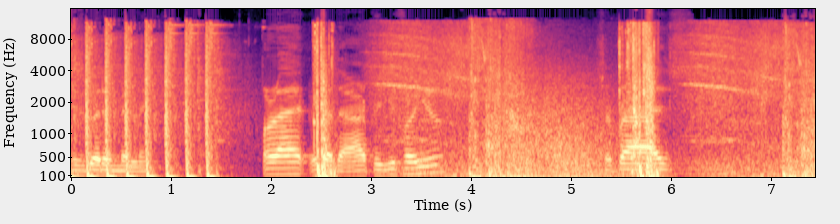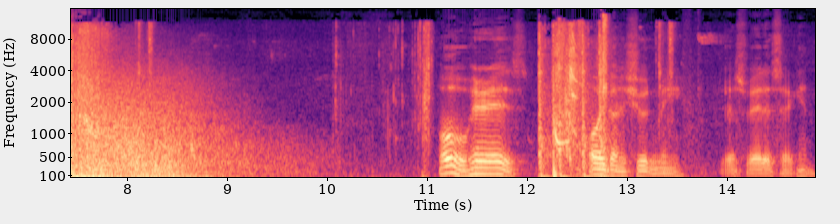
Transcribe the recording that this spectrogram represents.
He's good in building. Alright, we got the RPG for you. Surprise. Oh, here he is. Oh, he's gonna shoot me. Just wait a second.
